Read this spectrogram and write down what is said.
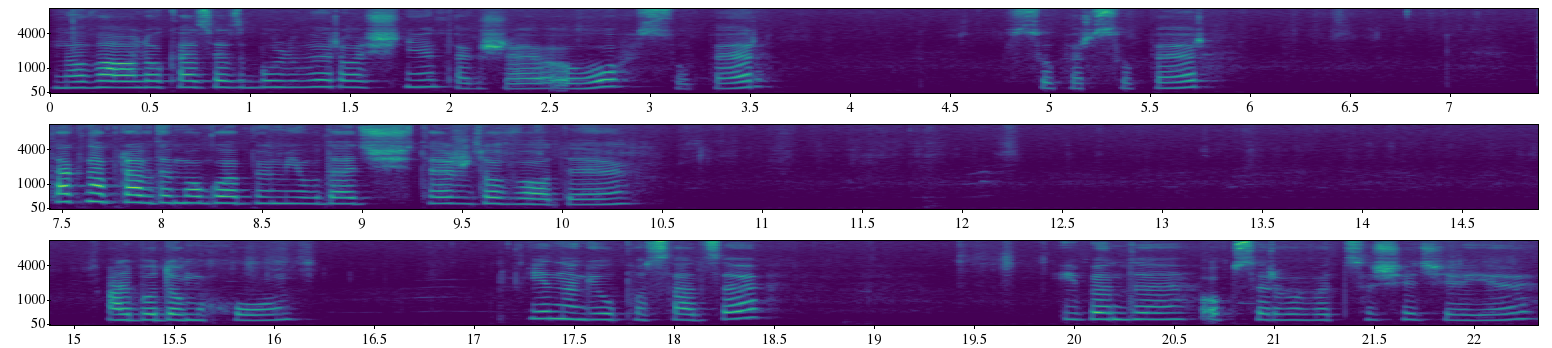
nowa alokazja z bulwy rośnie, także uch, super. Super, super. Tak naprawdę mogłabym ją dać też do wody. Albo do mchu. Jednak ją posadzę i będę obserwować, co się dzieje.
